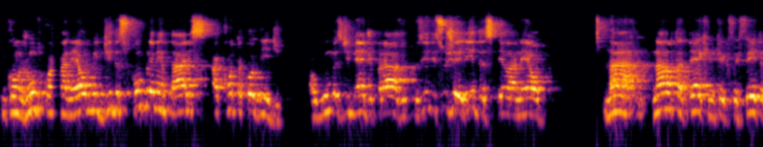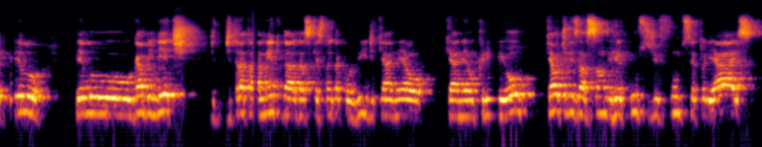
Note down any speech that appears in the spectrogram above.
em conjunto com a ANEL, medidas complementares à conta Covid, algumas de médio prazo, inclusive sugeridas pela ANEL na, na nota técnica que foi feita pelo, pelo gabinete de, de tratamento da, das questões da Covid que a, ANEL, que a ANEL criou, que é a utilização de recursos de fundos setoriais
